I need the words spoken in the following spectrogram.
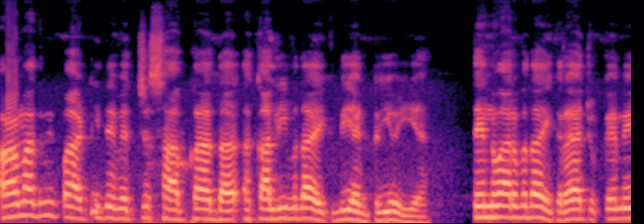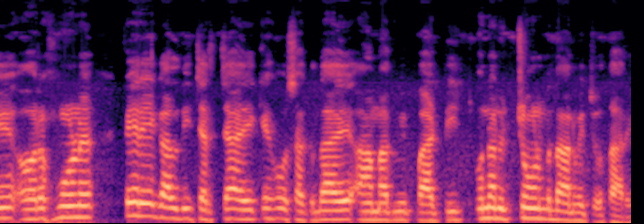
ਆਮ ਆਦਮੀ ਪਾਰਟੀ ਦੇ ਵਿੱਚ ਸਾਬਕਾ ਅਕਾਲੀ ਵਿਧਾਇਕ ਦੀ ਐਂਟਰੀ ਹੋਈ ਹੈ। ਤਿੰਨ ਵਾਰ ਵਿਧਾਇਕ ਰਹਿ ਚੁੱਕੇ ਨੇ ਔਰ ਹੁਣ ਫਿਰ ਇਹ ਗੱਲ ਦੀ ਚਰਚਾ ਹੈ ਕਿ ਹੋ ਸਕਦਾ ਹੈ ਆਮ ਆਦਮੀ ਪਾਰਟੀ ਉਹਨਾਂ ਨੂੰ ਚੋਣ ਮੈਦਾਨ ਵਿੱਚ ਉਤਾਰੇ।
